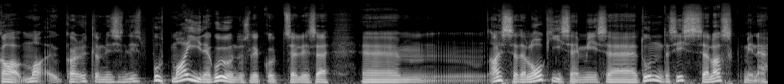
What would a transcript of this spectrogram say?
ka ma, ka ütleme siis lihtsalt puht mainekujunduslikult sellise ähm, asjade logisemise tunde sisselaskmine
